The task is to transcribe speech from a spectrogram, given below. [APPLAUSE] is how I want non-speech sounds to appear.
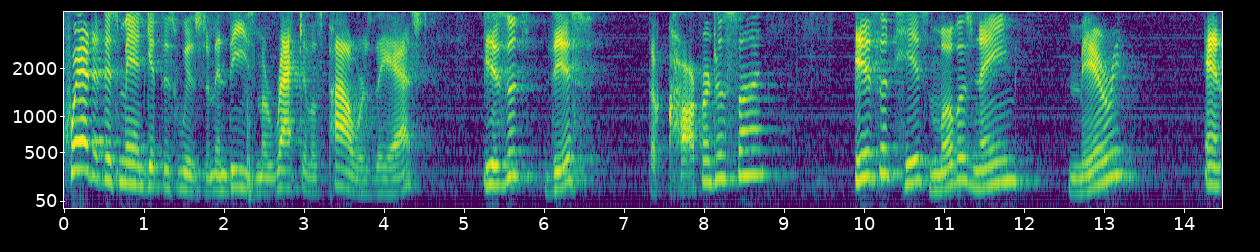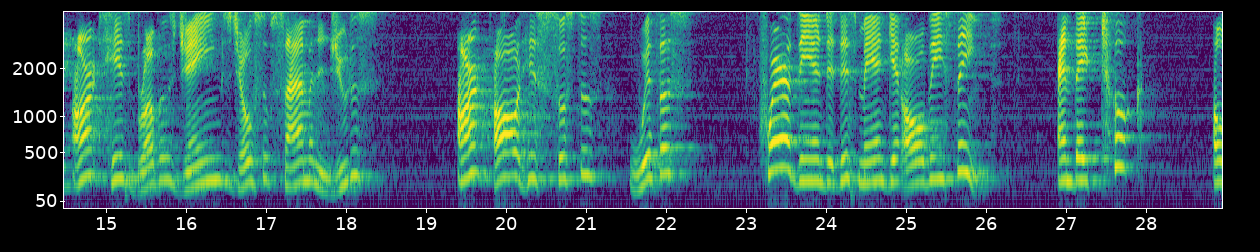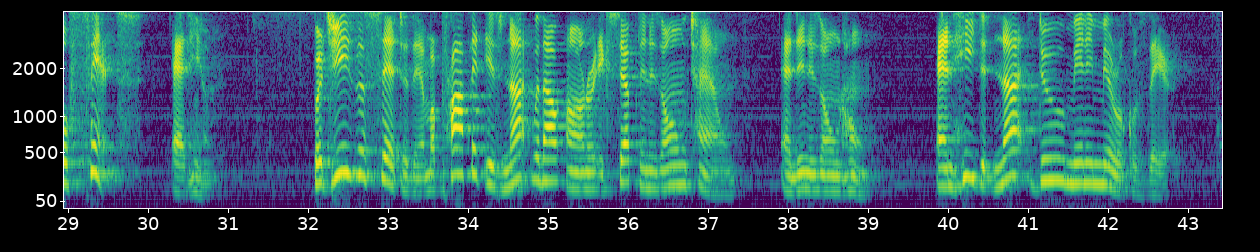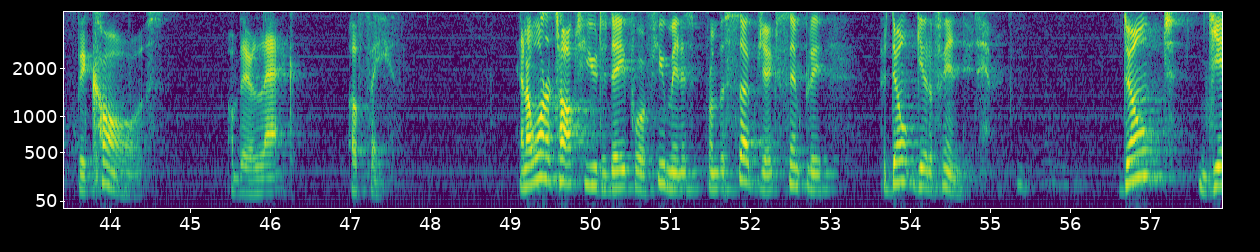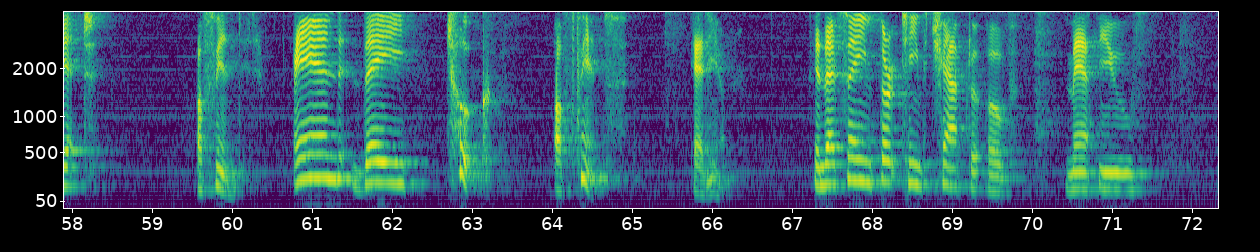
Where did this man get this wisdom and these miraculous powers? They asked. Isn't this the carpenter's son? Isn't his mother's name Mary? And aren't his brothers James, Joseph, Simon, and Judas? Aren't all his sisters with us? Where then did this man get all these things? And they took offense at him. But Jesus said to them, A prophet is not without honor except in his own town and in his own home. And he did not do many miracles there because of their lack of faith. And I want to talk to you today for a few minutes from the subject simply don't get offended. Don't get offended. And they took offense at him. In that same 13th chapter of Matthew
